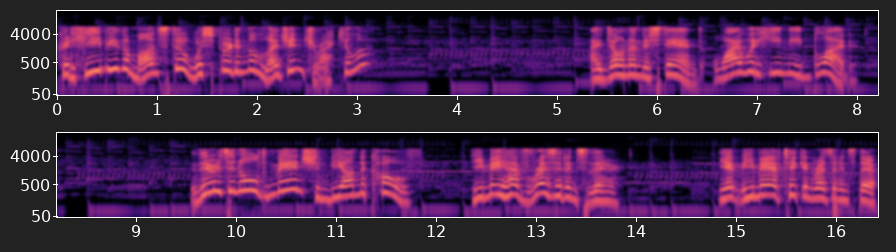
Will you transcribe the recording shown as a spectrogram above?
Could he be the monster whispered in the legend Dracula? I don't understand. Why would he need blood? There is an old mansion beyond the cove. He may have residence there. He, he may have taken residence there.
